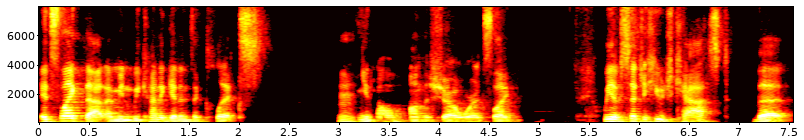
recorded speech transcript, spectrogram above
it's like that. I mean, we kind of get into clicks, mm. you know, on the show where it's like we have such a huge cast that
